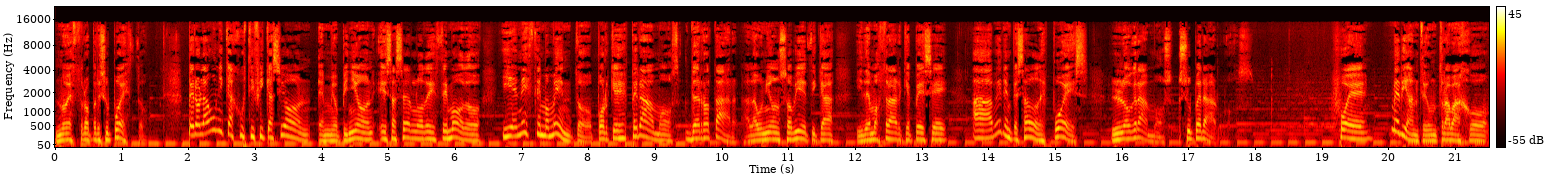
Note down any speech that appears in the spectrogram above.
nuestro presupuesto. Pero la única justificación, en mi opinión, es hacerlo de este modo y en este momento, porque esperamos derrotar a la Unión Soviética y demostrar que pese a haber empezado después, logramos superarlos. Fue mediante un trabajo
